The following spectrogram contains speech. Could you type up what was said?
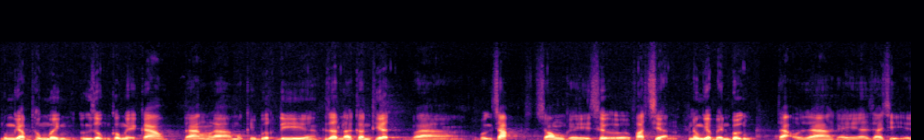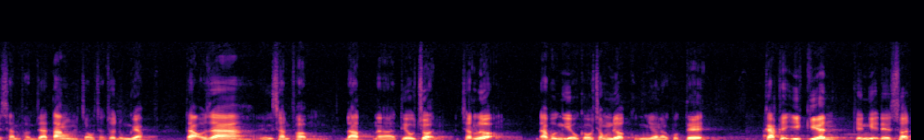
nông nghiệp thông minh, ứng dụng công nghệ cao đang là một cái bước đi rất là cần thiết và vững chắc trong cái sự phát triển nông nghiệp bền vững, tạo ra cái giá trị sản phẩm gia tăng trong sản xuất nông nghiệp, tạo ra những sản phẩm đạt à, tiêu chuẩn chất lượng đáp ứng yêu cầu trong nước cũng như là quốc tế. Các cái ý kiến, kiến nghị đề xuất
